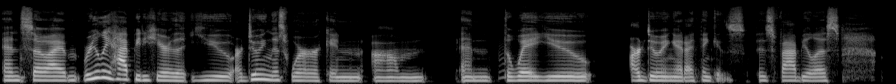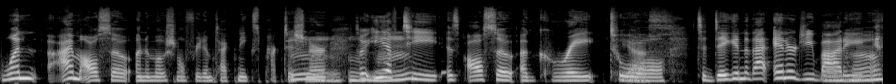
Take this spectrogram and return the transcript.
And so I'm really happy to hear that you are doing this work and um, and the way you are doing it, I think is is fabulous. One, I'm also an emotional freedom techniques practitioner. Mm, mm-hmm. So EFT is also a great tool yes. to dig into that energy body. Uh-huh.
